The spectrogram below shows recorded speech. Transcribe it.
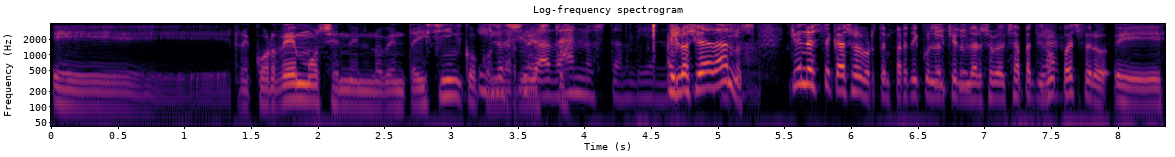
Eh, recordemos en el 95 y con los ciudadanos también y los ciudadanos. Yo en este caso en particular quiero hablar sobre el zapatismo pues pero eh,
